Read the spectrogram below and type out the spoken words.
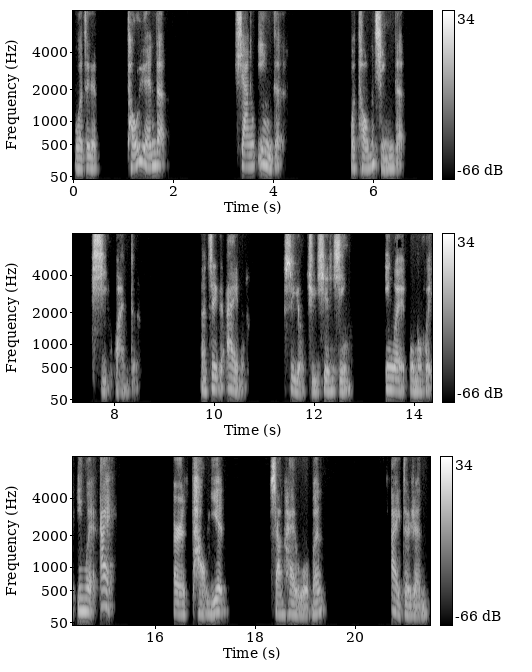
我这个投缘的、相应的、我同情的、喜欢的，那这个爱呢，是有局限性，因为我们会因为爱。而讨厌伤害我们爱的人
